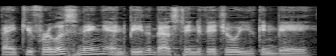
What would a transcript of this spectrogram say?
Thank you for listening and be the best individual you can be.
